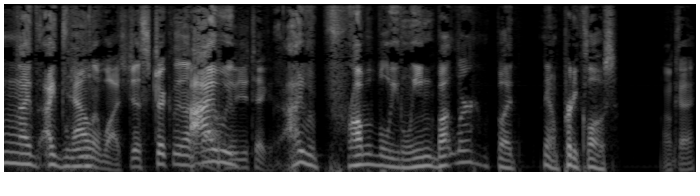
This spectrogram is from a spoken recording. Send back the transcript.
Mm, I, I Talent wise, just strictly on I talent. would- Who you taking? I would probably lean Butler, but you know, pretty close. Okay.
